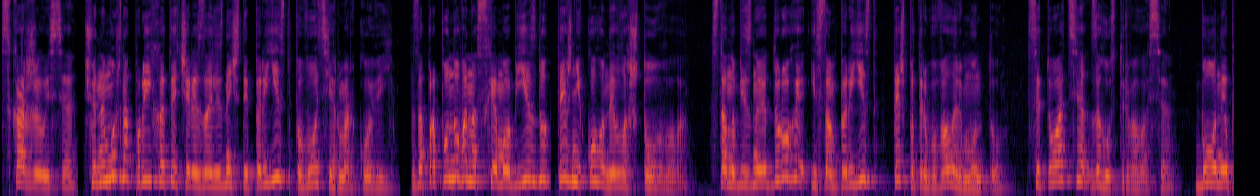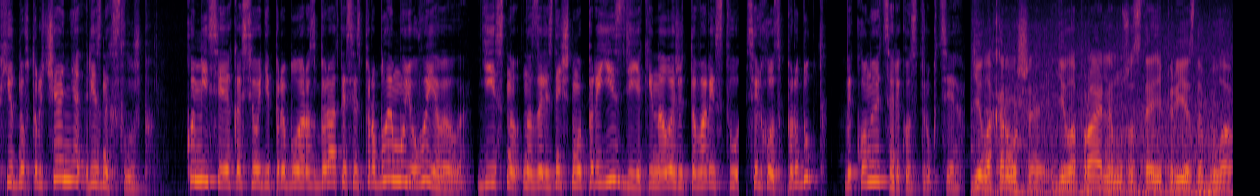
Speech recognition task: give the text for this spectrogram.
Скаржилися, що не можна проїхати через залізничний переїзд по вулиці Ярмарковій. Запропонована схема об'їзду теж нікого не влаштовувала. Стан об'їзної дороги і сам переїзд теж потребували ремонту. Ситуація загострювалася. Було необхідно втручання різних служб. Комісія, яка сьогодні прибула розбиратися з проблемою, виявила, дійсно на залізничному переїзді, який належить товариству сільхозпродукт, виконується реконструкція. Дело хорошее, дело правильное, но состояние переезда было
